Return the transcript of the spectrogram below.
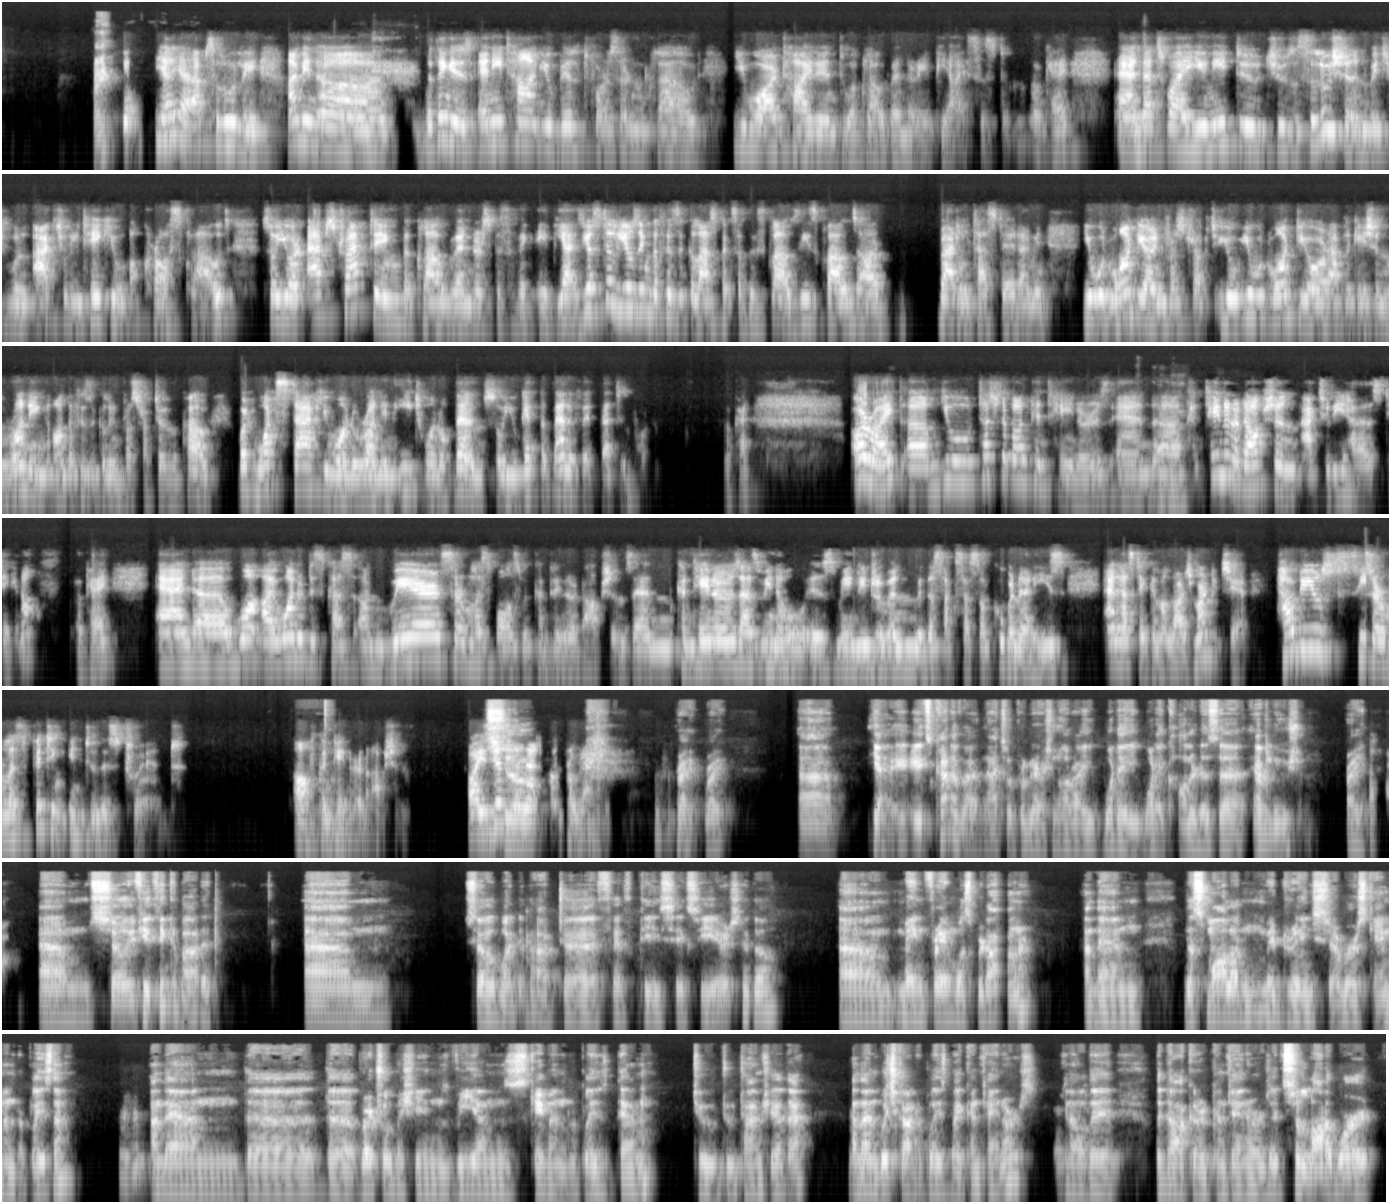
right? Yeah, yeah, yeah, absolutely. I mean, uh, the thing is, anytime you build for a certain cloud, you are tied into a cloud vendor API system, okay? And that's why you need to choose a solution which will actually take you across clouds. So you're abstracting the cloud vendor specific APIs. You're still using the physical aspects of these clouds. These clouds are battle tested. I mean, you would want your infrastructure, you, you would want your application running on the physical infrastructure in the cloud, but what stack you want to run in each one of them so you get the benefit, that's important. Okay. All right, um, you touched upon containers, and uh, mm-hmm. container adoption actually has taken off. Okay, and uh, I want to discuss on where serverless falls with container adoptions. And containers, as we know, is mainly driven with the success of Kubernetes and has taken a large market share. How do you see serverless fitting into this trend of container adoption? Or is just so, a natural progression? right, right. Uh, yeah, it's kind of a natural progression, or I what I what I call it as a evolution, right? Okay. Um, so if you think about it, um, so what about uh, 50, 60 years ago, um, mainframe was predominant, and then the smaller and mid-range servers came and replaced them. Mm-hmm. And then the the virtual machines, VMs came and replaced them to to timeshare that. And then which got replaced by containers, you know, the the Docker containers. It's a lot of work,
